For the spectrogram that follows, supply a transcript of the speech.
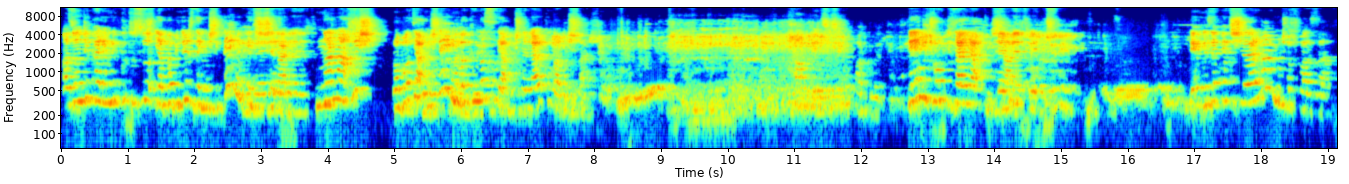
Az önce kalemlik kutusu yapabiliriz demiştik değil mi Evet. şişelerle? Bunlar ne yapmış? Robot yapmış değil mi? Bakın nasıl yapmış, neler kullanmışlar. Bir şişe kapaklı. Değil mi? Çok güzel yapmışlar. evet. Evinizde pet şişeler var mı çok fazla?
